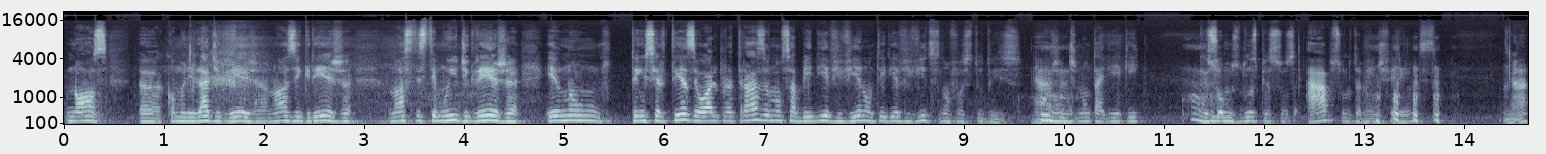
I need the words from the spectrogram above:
Nós ah, comunidade de igreja nós igreja nós testemunho de igreja eu não tenho certeza eu olho para trás eu não saberia viver não teria vivido se não fosse tudo isso né? a gente não estaria aqui porque somos duas pessoas absolutamente diferentes né?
